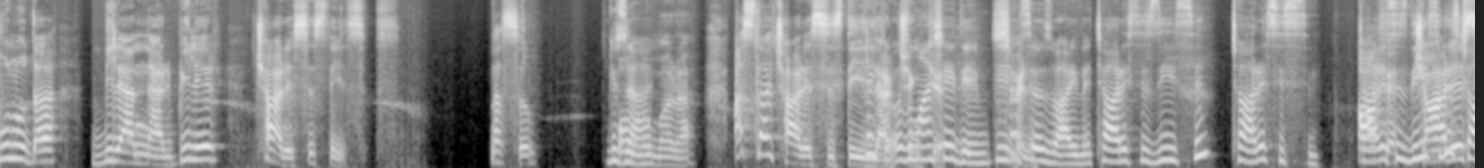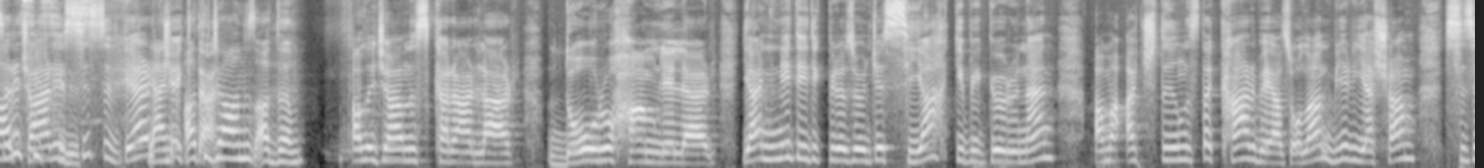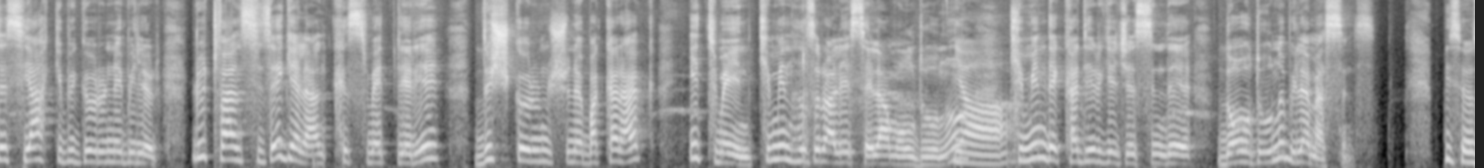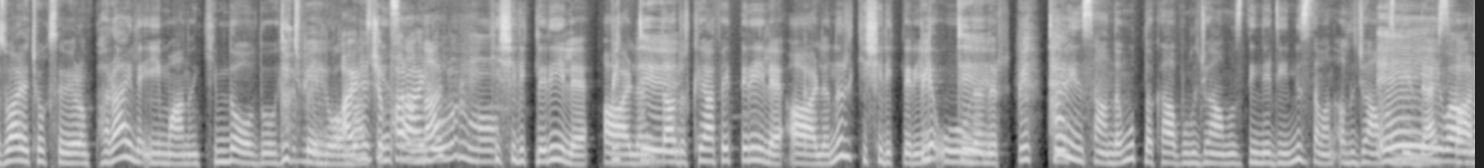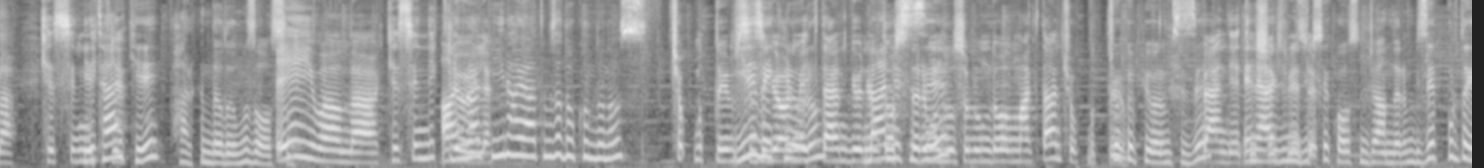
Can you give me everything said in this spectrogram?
Bunu da bilenler bilir. Çaresiz değilsiniz. Nasıl? Güzel. On numara. Asla çaresiz değiller Peki o çünkü. zaman şey diyelim bir Söyle. söz var yine çaresiz değilsin çaresizsin. Aferin. Çaresiz değilsiniz Çaresiz- çaresizsiniz. Yani gerçekten. atacağınız adım alacağınız kararlar, doğru hamleler. Yani ne dedik biraz önce siyah gibi görünen ama açtığınızda kar beyaz olan bir yaşam size siyah gibi görünebilir. Lütfen size gelen kısmetleri dış görünüşüne bakarak itmeyin. Kimin Hızır Aleyhisselam olduğunu, Ya. kimin de Kadir Gecesi'nde doğduğunu bilemezsiniz. Bir söz var ya çok seviyorum. Parayla imanın kimde olduğu hiç Tabii. belli olmaz. Ayrıca parayla İnsanlar olur mu? kişilikleriyle ağırlanır. Bitti. Daha doğrusu kıyafetleriyle ağırlanır, kişilikleriyle Bitti, uğurlanır. bitti. Her insanda mutlaka bulacağımız, dinlediğimiz zaman alacağımız bir ders var. Eyvallah. Kesinlikle. Yeter ki farkındalığımız olsun. Eyvallah. Kesinlikle Ayrak öyle. yine hayatımıza dokundunuz. Çok mutluyum Yine sizi bekliyorum. görmekten, gönül Ben dostlarımın sizi- huzurunda olmaktan çok mutluyum. Çok öpüyorum sizi. Ben de teşekkür Enerjiniz ederim. yüksek olsun canlarım. Biz hep buradayız.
